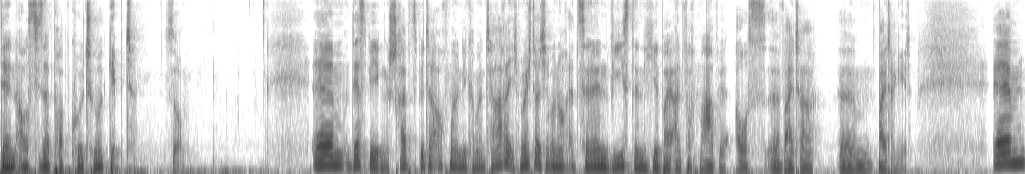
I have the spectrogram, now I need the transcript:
denn aus dieser Popkultur gibt. So. Ähm, deswegen schreibt es bitte auch mal in die Kommentare. Ich möchte euch aber noch erzählen, wie es denn hier bei Einfach Marvel aus äh, weiter, ähm, weitergeht. Ähm,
